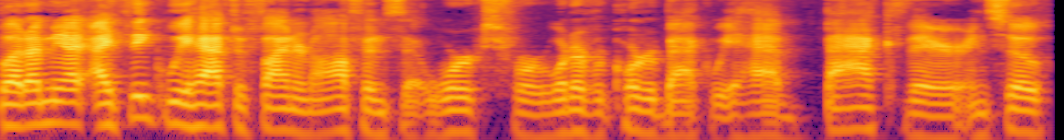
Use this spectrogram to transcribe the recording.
But I mean, I, I, think we have to find an offense that works for whatever quarterback we have back there. And so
